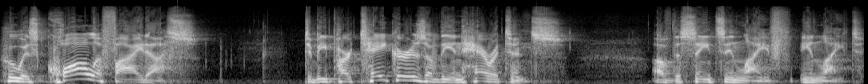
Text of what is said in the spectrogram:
who has qualified us to be partakers of the inheritance of the saints in life, in light.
